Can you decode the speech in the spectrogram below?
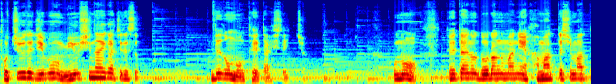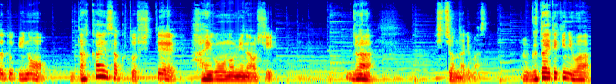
途中で自分を見失いがちです。で、どんどん停滞していっちゃう。この停滞の泥沼にはまってしまった時の打開策として配合の見直しが必要になります。具体的には、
